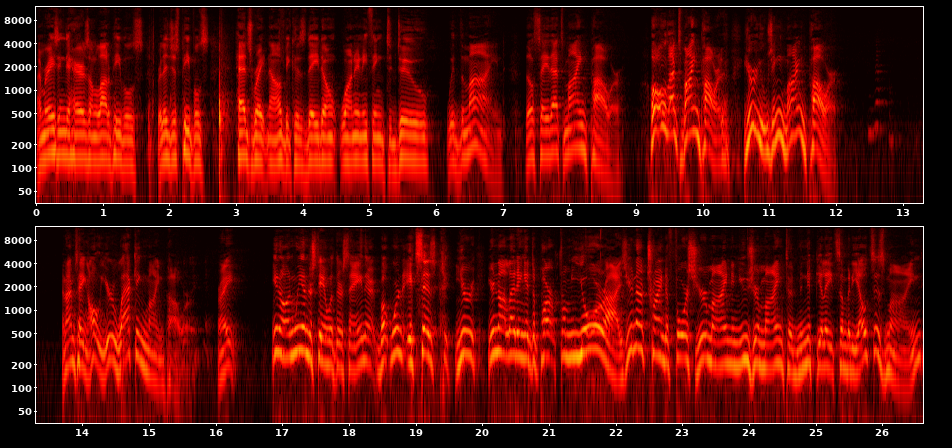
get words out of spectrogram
I'm raising the hairs on a lot of people's religious people's heads right now because they don't want anything to do with the mind. They'll say that's mind power. Oh that's mind power. You're using mind power. And I'm saying oh you're lacking mind power right you know and we understand what they're saying there but we're it says you're you're not letting it depart from your eyes. You're not trying to force your mind and use your mind to manipulate somebody else's mind.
